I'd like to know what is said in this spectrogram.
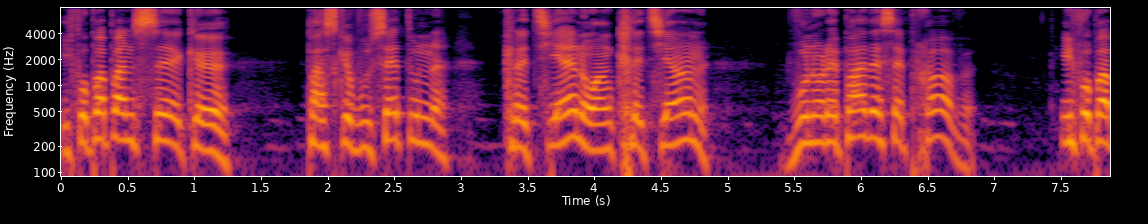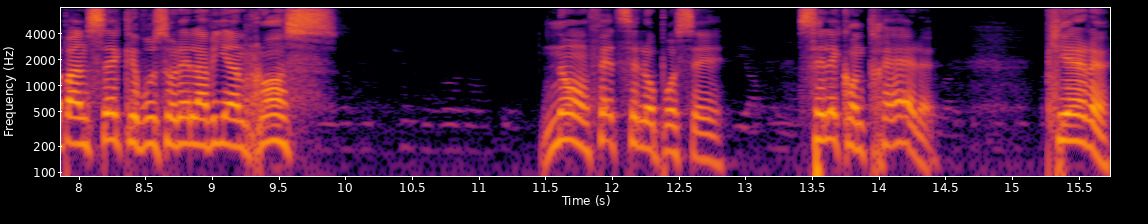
Il ne faut pas penser que parce que vous êtes une chrétienne ou un chrétien, vous n'aurez pas des épreuves. Il ne faut pas penser que vous aurez la vie en rose. Non, en fait, c'est l'opposé. C'est le contraire. Pierre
